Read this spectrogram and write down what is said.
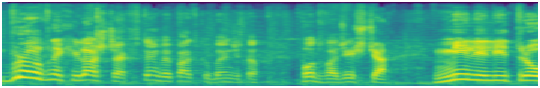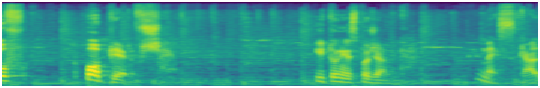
w równych ilościach, w tym wypadku będzie to po 20 ml po pierwsze. I tu niespodzianka. Meskal.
